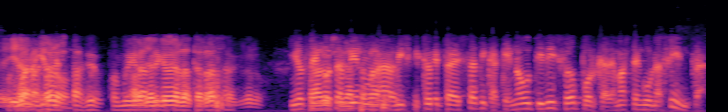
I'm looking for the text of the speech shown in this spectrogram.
Y Pues ya, bueno, claro, el espacio fue muy habría grande que ver la terraza, claro. Yo Claro, tengo la también una bicicleta estática que no utilizo porque además tengo una cinta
